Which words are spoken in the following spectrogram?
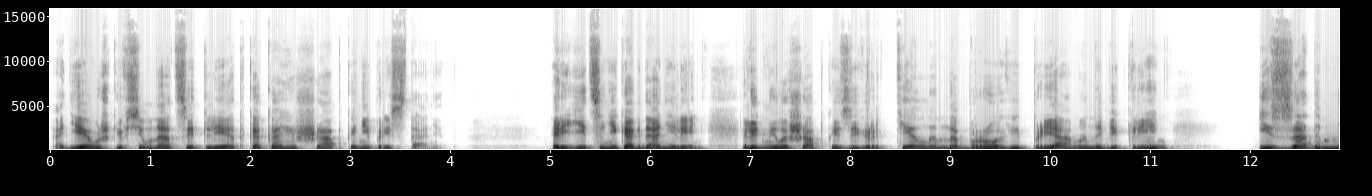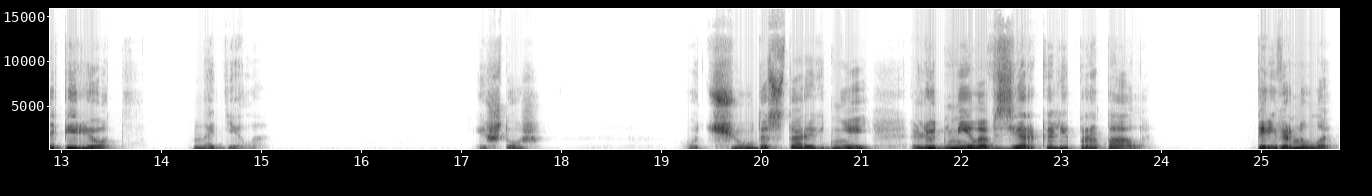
А девушке в семнадцать лет какая шапка не пристанет? Рядиться никогда не лень. Людмила шапкой завертела на брови прямо на бекрень и задом наперед надела. И что ж? Вот чудо старых дней! Людмила в зеркале пропала. Перевернула.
